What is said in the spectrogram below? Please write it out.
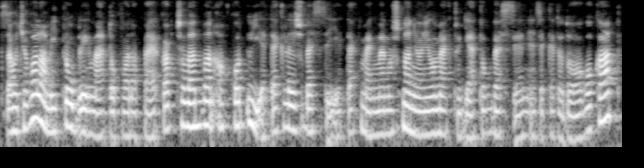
Szóval, hogyha valami problémátok van a párkapcsolatban, akkor üljetek le és beszéljétek meg, mert most nagyon jól meg tudjátok beszélni ezeket a dolgokat.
